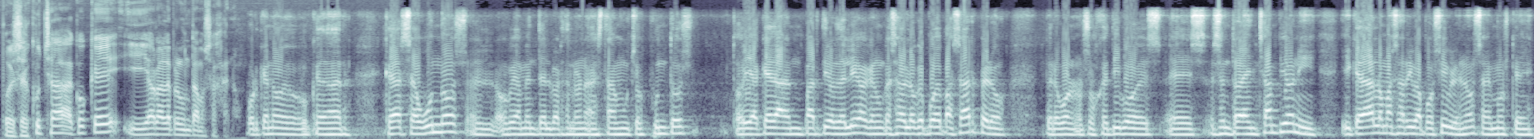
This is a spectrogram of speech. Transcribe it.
Pues escucha a Coque y ahora le preguntamos a Jano. ¿Por qué no quedar, quedar segundos? obviamente el Barcelona está a muchos puntos Todavía quedan partidos de liga que nunca sabes lo que puede pasar, pero, pero bueno, nuestro objetivo es, es, entrar en Champions y, y, quedar lo más arriba posible. ¿no? Sabemos que,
